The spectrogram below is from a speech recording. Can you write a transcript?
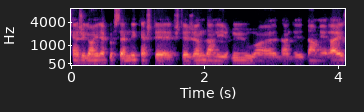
quand j'ai gagné la Coupe Stanley, quand j'étais jeune dans les rues ou euh, dans, dans, mes rêves,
